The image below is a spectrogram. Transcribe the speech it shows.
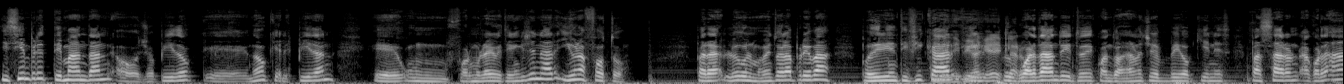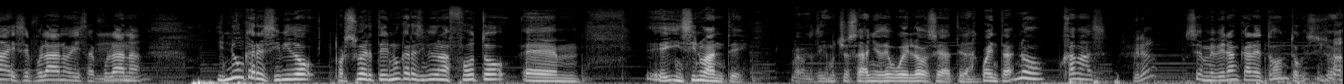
Y siempre te mandan, o yo pido que, ¿no? que les pidan eh, un formulario que tienen que llenar y una foto para luego en el momento de la prueba poder identificar, y, guardando y entonces cuando a la noche veo quiénes pasaron, acordar, ah, ese fulano, esa fulana. Y nunca he recibido, por suerte, nunca he recibido una foto em, eh, insinuante. Bueno, tiene muchos años de vuelo, o sea, te das cuenta. No, jamás. ¿Mira? O sea, me verán cara de tonto, qué sé yo.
